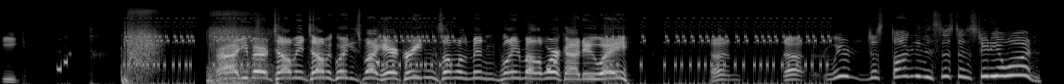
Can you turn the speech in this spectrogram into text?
Eek. All right, you better tell me, tell me quick, Spike Hair Cretin. Someone's been complaining about the work I do, eh? Uh, uh, we were just talking to the assistant in Studio One.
